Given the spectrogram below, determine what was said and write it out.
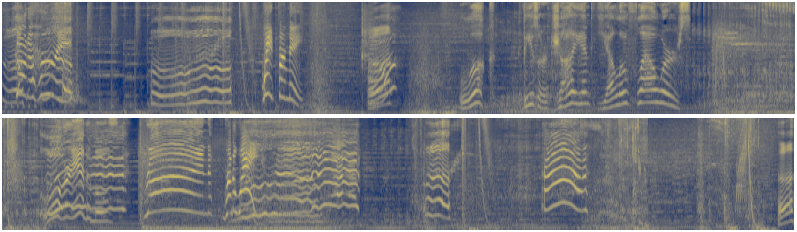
Gotta hurry! Uh, Wait for me! huh? Look, these are giant yellow flowers. Or animals. Run! Run away! Huh?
